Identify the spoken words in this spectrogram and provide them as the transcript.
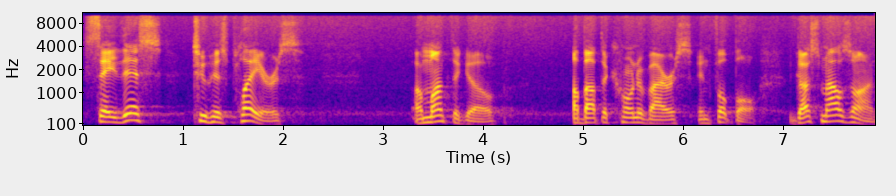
say this to his players a month ago about the coronavirus in football. Gus Malzahn,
